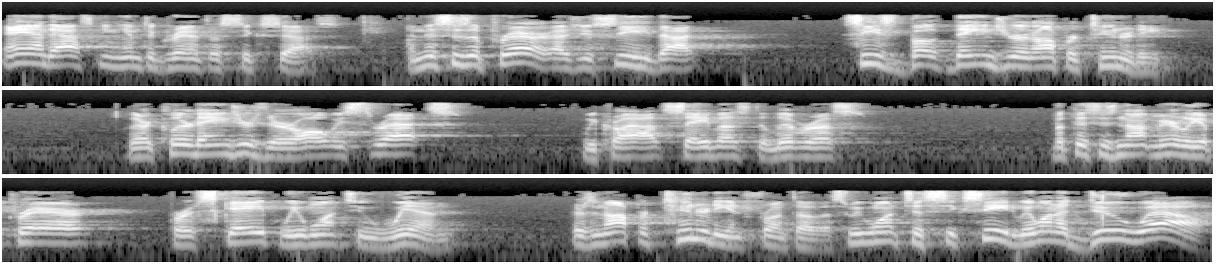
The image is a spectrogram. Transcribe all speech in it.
And asking Him to grant us success. And this is a prayer, as you see, that sees both danger and opportunity. There are clear dangers, there are always threats. We cry out, save us, deliver us. But this is not merely a prayer for escape, we want to win. There's an opportunity in front of us. We want to succeed. We want to do well.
